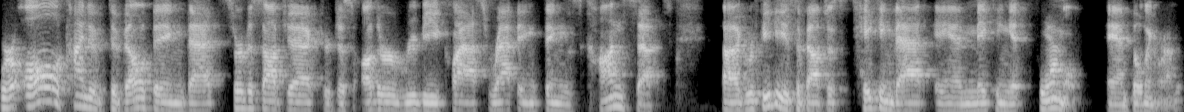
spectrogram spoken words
we're all kind of developing that service object or just other ruby class wrapping things concept. Uh, graphiti is about just taking that and making it formal and building around it.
